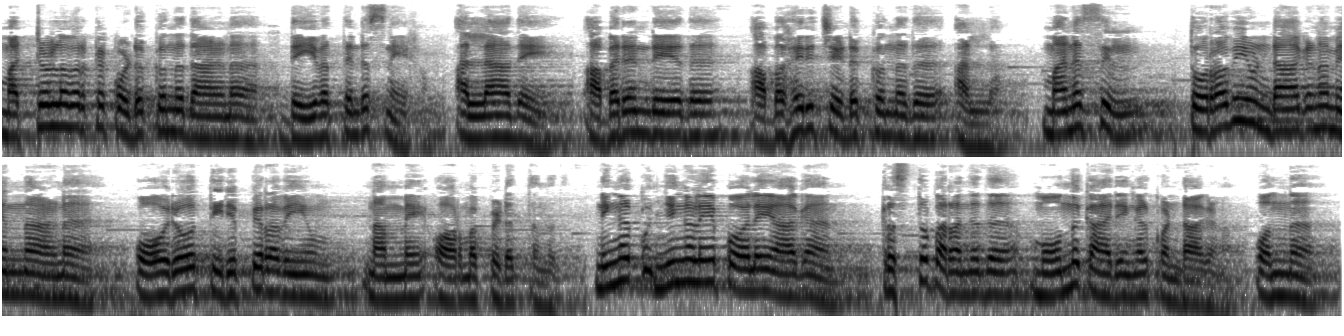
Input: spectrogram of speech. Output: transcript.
മറ്റുള്ളവർക്ക് കൊടുക്കുന്നതാണ് ദൈവത്തിന്റെ സ്നേഹം. അല്ലാതെ അപരന്റേത് അപഹരിച്ചെടുക്കുന്നത് അല്ല. മനസ്സിൽ തുറവിയുണ്ടാകണമെന്നാണ് ഓരോ തിരുപ്പിറവിയും നമ്മെ ഓർമ്മപ്പെടുത്തുന്നത്. നിങ്ങൾ കുഞ്ഞുങ്ങളെ പോലെയാകാൻ ക്രിസ്തു പറഞ്ഞത് മൂന്ന് കാര്യങ്ങൾ കൊണ്ടാകണം. ഒന്ന്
